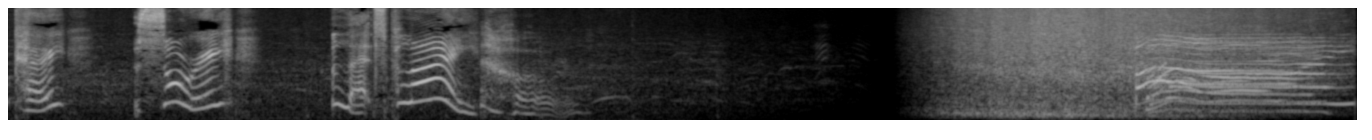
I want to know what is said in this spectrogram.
okay. Sorry. Let's play. Oh. Bye.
